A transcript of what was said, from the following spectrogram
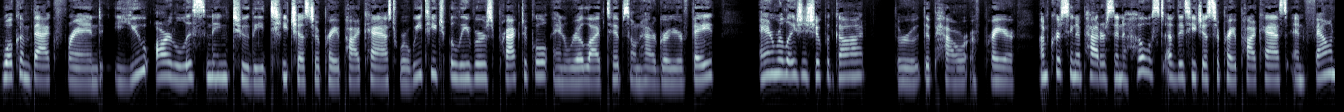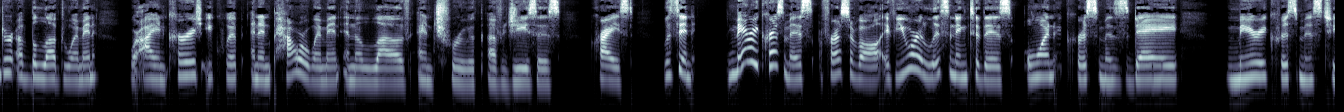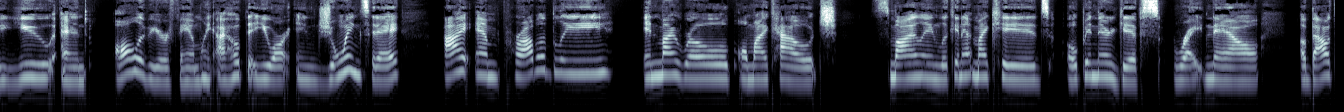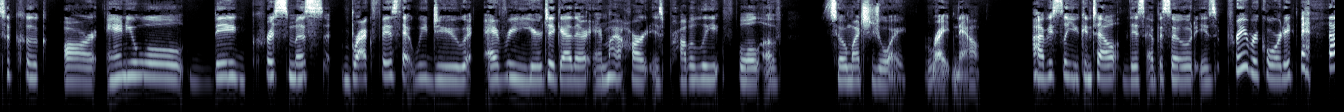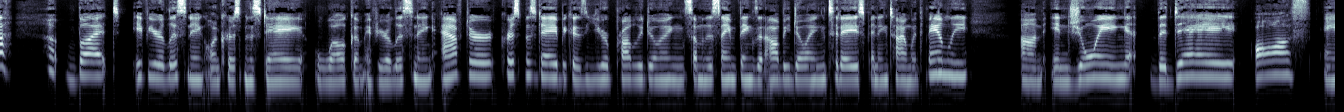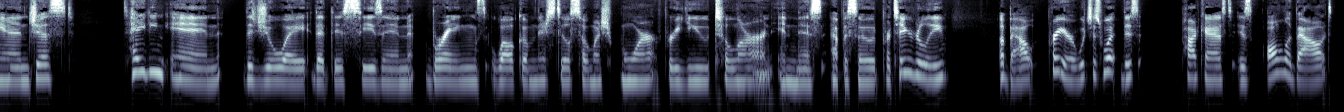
Welcome back, friend. You are listening to the Teach Us to Pray podcast, where we teach believers practical and real life tips on how to grow your faith and relationship with God through the power of prayer. I'm Christina Patterson, host of the Teach Us to Pray podcast and founder of Beloved Women, where I encourage, equip, and empower women in the love and truth of Jesus Christ. Listen, Merry Christmas. First of all, if you are listening to this on Christmas Day, Merry Christmas to you and all of your family. I hope that you are enjoying today. I am probably in my robe on my couch, smiling, looking at my kids open their gifts right now, about to cook our annual big Christmas breakfast that we do every year together. And my heart is probably full of so much joy right now. Obviously, you can tell this episode is pre recorded. But if you're listening on Christmas Day, welcome. If you're listening after Christmas Day, because you're probably doing some of the same things that I'll be doing today, spending time with family, um, enjoying the day off, and just taking in the joy that this season brings. Welcome. There's still so much more for you to learn in this episode, particularly about prayer, which is what this podcast is all about.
